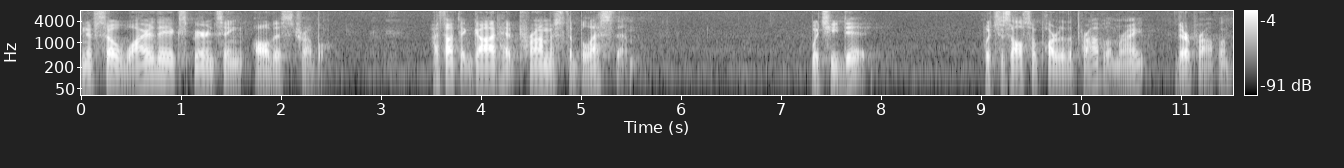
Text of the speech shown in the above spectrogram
And if so, why are they experiencing all this trouble? I thought that God had promised to bless them, which He did, which is also part of the problem, right? Their problem.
